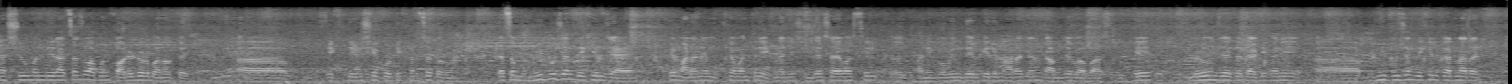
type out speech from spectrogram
या शिवमंदिराचा जो आपण कॉरिडॉर बनवतो आहे एक दीडशे कोटी खर्च करून त्याचं भूमिपूजन देखील जे आहे ते माननीय मुख्यमंत्री एकनाथजी शिंदे साहेब असतील आणि गोविंद देवगिरी महाराज आणि रामदेव बाबा असतील हे मिळून जे आहे त्या ठिकाणी भूमिपूजन देखील करणार आहेत.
